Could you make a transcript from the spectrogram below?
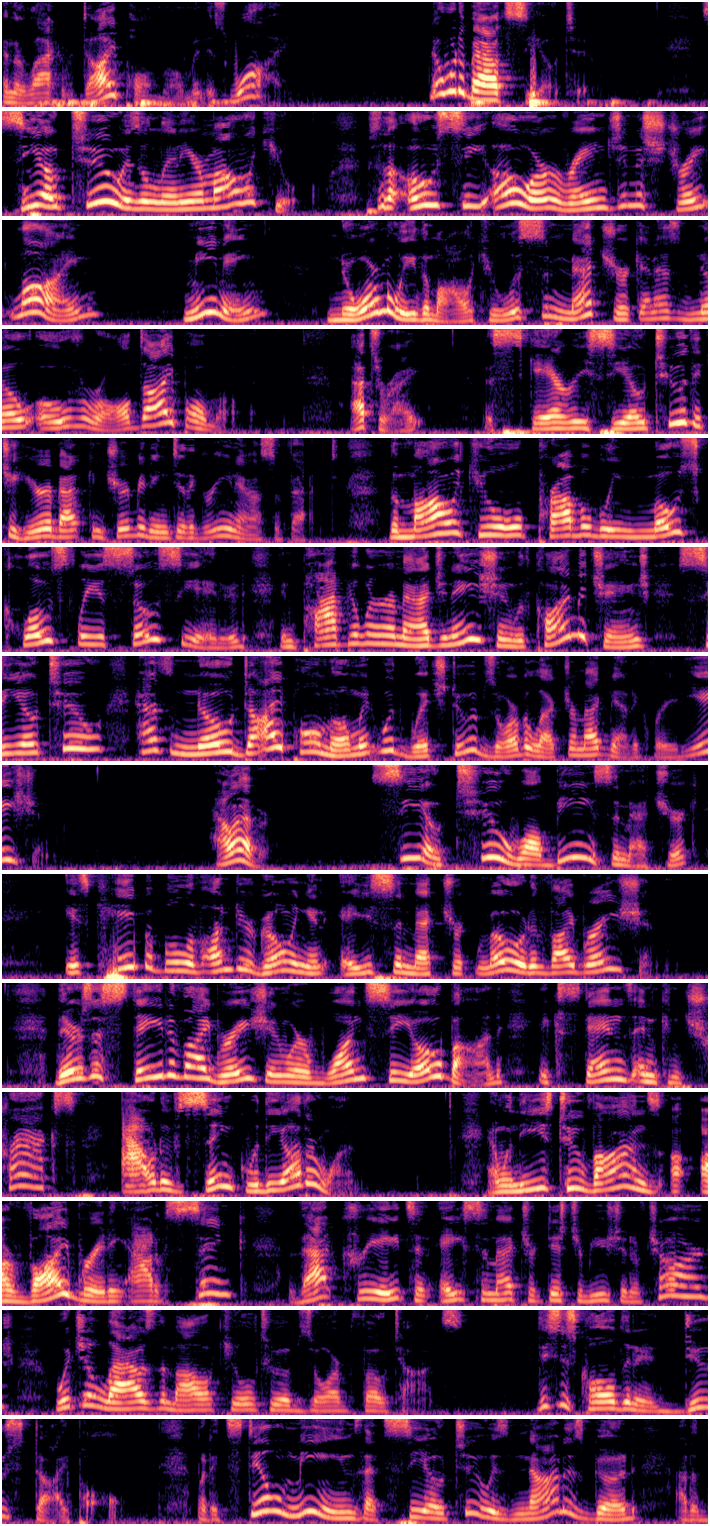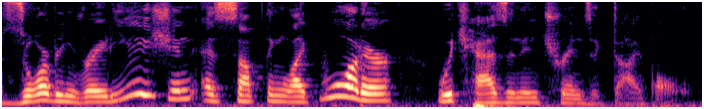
and their lack of dipole moment is why. Now what about CO2? CO2 is a linear molecule so the OCO are arranged in a straight line, meaning normally the molecule is symmetric and has no overall dipole moment. That's right, the scary CO2 that you hear about contributing to the greenhouse effect. The molecule probably most closely associated in popular imagination with climate change, CO2, has no dipole moment with which to absorb electromagnetic radiation. However, CO2, while being symmetric, is capable of undergoing an asymmetric mode of vibration. There's a state of vibration where one CO bond extends and contracts out of sync with the other one. And when these two bonds are vibrating out of sync, that creates an asymmetric distribution of charge, which allows the molecule to absorb photons. This is called an induced dipole but it still means that CO2 is not as good at absorbing radiation as something like water, which has an intrinsic dipole.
